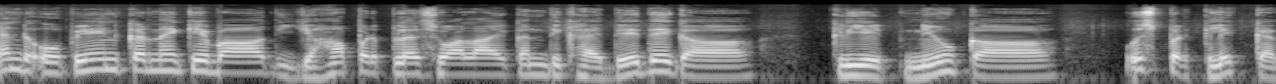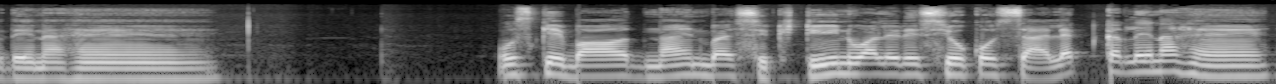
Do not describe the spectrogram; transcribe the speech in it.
एंड ओपन करने के बाद यहाँ पर प्लस वाला आइकन दिखाई दे देगा क्रिएट न्यू का, उस पर क्लिक कर देना है। उसके बाद नाइन बाई सिक्सटीन वाले रेशियो को सेलेक्ट कर लेना है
